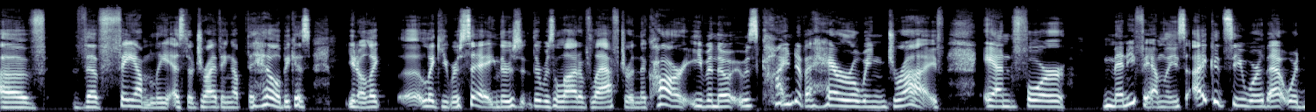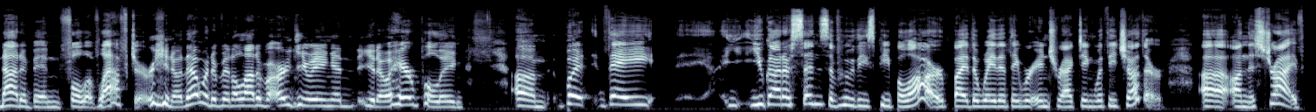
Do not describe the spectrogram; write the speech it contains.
of the family as they're driving up the hill because you know like uh, like you were saying there's there was a lot of laughter in the car even though it was kind of a harrowing drive and for many families i could see where that would not have been full of laughter you know that would have been a lot of arguing and you know hair pulling um, but they you got a sense of who these people are by the way that they were interacting with each other uh, on this drive.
